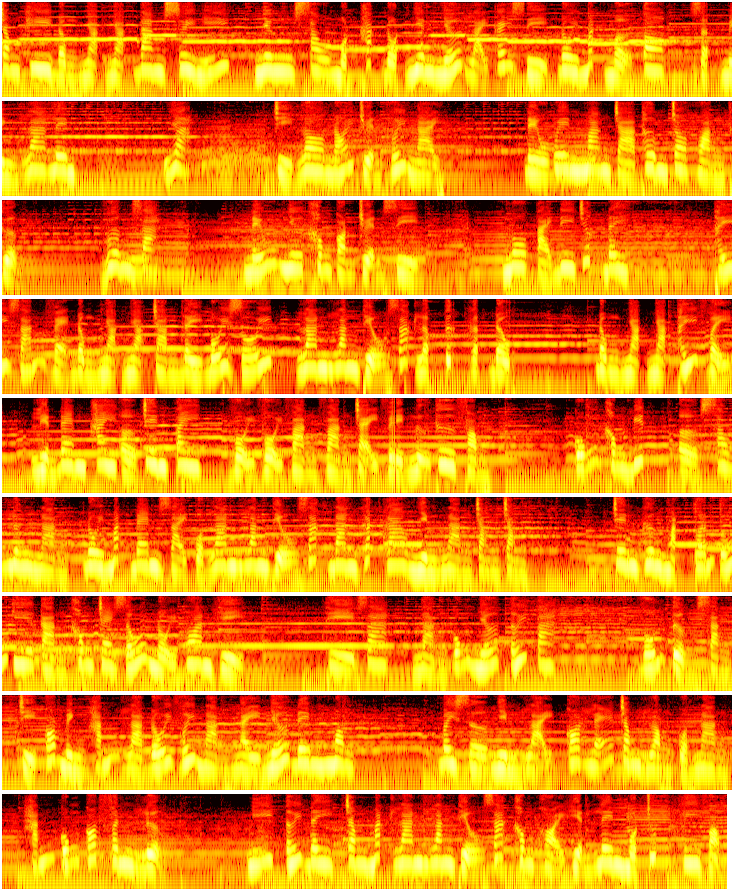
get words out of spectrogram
Trong khi đồng nhạc nhạc đang suy nghĩ Nhưng sau một khắc đột nhiên nhớ lại cái gì Đôi mắt mở to, giật mình la lên. Nhạc Chỉ lo nói chuyện với ngài. Đều quên mang trà thơm cho hoàng thượng. Vương ra Nếu như không còn chuyện gì Nô tài đi trước đây. Thấy dáng vẻ đồng nhạc nhạc tràn đầy bối rối Lan lăng thiểu giác lập tức gật đầu. Đồng nhạc nhạc thấy vậy Liền đem khay ở trên tay, Vội vội vàng vàng chạy về ngự thư phòng. Cũng không biết, Ở sau lưng nàng, Đôi mắt đen dài của Lan lăng tiểu giác Đang gắt gao nhìn nàng chầm chầm Trên gương mặt tuấn tú kia càng không che giấu nổi hoan hỉ. Thì ra, nàng cũng nhớ tới ta. Vốn tưởng rằng chỉ có mình hắn là đối với nàng ngày nhớ đêm mong. Bây giờ nhìn lại có lẽ trong lòng của nàng hắn cũng có phân lượng. Nghĩ tới đây trong mắt lan lăng thiểu giác không khỏi hiện lên một chút hy vọng.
